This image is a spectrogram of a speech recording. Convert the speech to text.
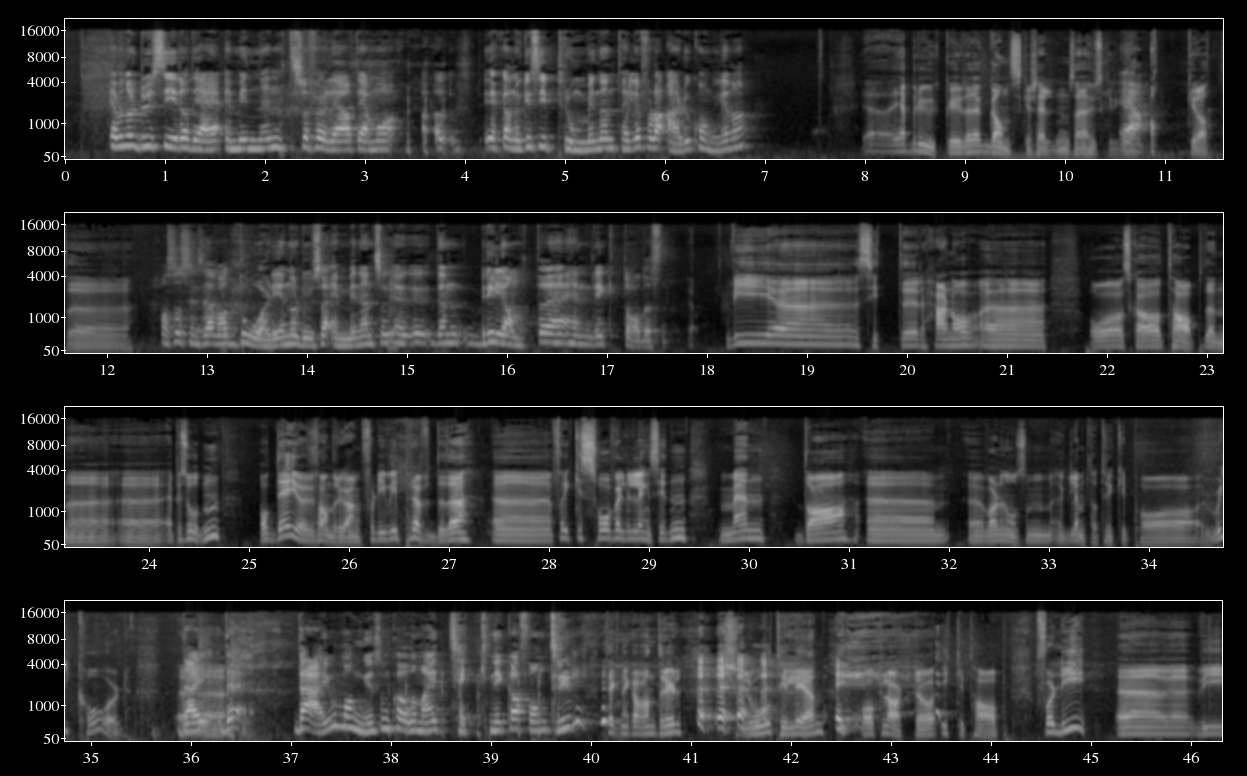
Ja, men Når du sier at jeg er eminent, så føler jeg at jeg må Jeg kan jo ikke si prominent heller, for da er du kongelig da. Jeg, jeg bruker det ganske sjelden, så jeg husker ikke Ja. akkurat uh... Og så syns jeg det var dårlig når du sa eminent. Så uh, den briljante Henrik Thodesen. ja. Vi eh, sitter her nå eh, og skal ta opp denne eh, episoden. Og det gjør vi for andre gang, fordi vi prøvde det eh, for ikke så veldig lenge siden. Men da eh, var det noen som glemte å trykke på record. Det er, Eh, det, det er jo mange som kaller meg Teknika von Tryll. Teknika von Tryll slo til igjen og klarte å ikke ta opp. Fordi vi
